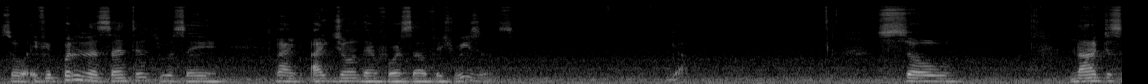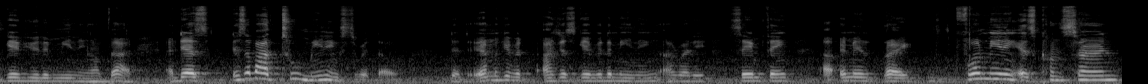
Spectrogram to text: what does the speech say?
So if you put it in a sentence, you would say, like, I joined them for selfish reasons. Yeah. So now I just gave you the meaning of that. And there's there's about two meanings to it though. I'm gonna give it I just gave it the meaning already. Same thing I mean, like, full meaning is concern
